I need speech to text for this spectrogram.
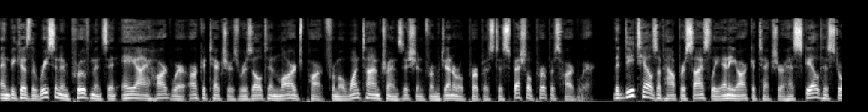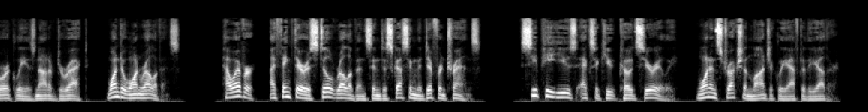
and because the recent improvements in AI hardware architectures result in large part from a one time transition from general purpose to special purpose hardware, The details of how precisely any architecture has scaled historically is not of direct, one to one relevance. However, I think there is still relevance in discussing the different trends. CPUs execute code serially, one instruction logically after the other.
